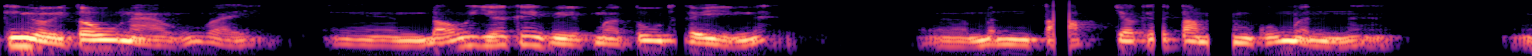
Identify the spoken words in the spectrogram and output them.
cái người tu nào cũng vậy đối với cái việc mà tu thiền đó Ờ, mình tập cho cái tâm của mình ờ,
